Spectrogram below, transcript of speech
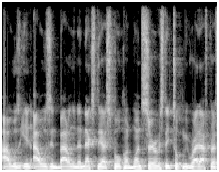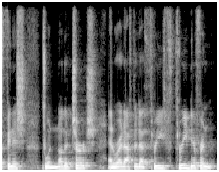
I was in I was in battle, and the next day I spoke on one service. They took me right after I finished to another church, and right after that, three three different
